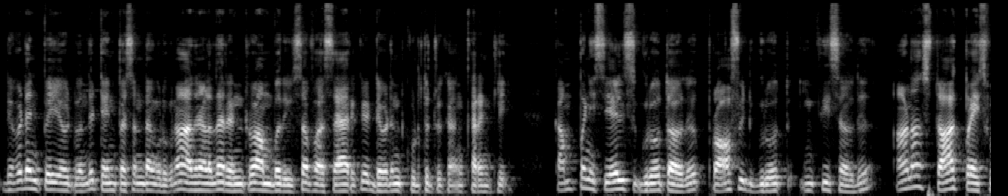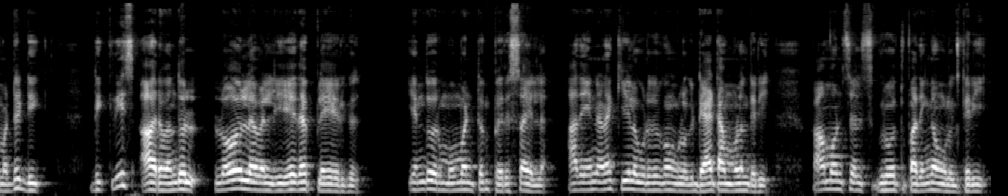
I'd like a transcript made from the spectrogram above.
டிவிடெண்ட் பே அவுட் வந்து டென் பர்சன்ட் தான் கொடுக்கணும். அதனால தான் ரெண்டு ரூபா ஐம்பது பைசா ஃபர் ஷேருக்கு டிவிடெண்ட் கொடுத்துட்ருக்காங்க கரண்ட்லி கம்பெனி சேல்ஸ் க்ரோத் ஆகுது ப்ராஃபிட் க்ரோத் இன்க்ரீஸ் ஆகுது. ஆனால் ஸ்டாக் ப்ரைஸ் மட்டும் டிக் டிக்ரீஸ் ஆர் வந்து லோ லெவல் தான் ப்ளே இருக்குது எந்த ஒரு மூமெண்ட்டும் பெருசாக இல்லை. அது என்னென்னா கீழே கொடுத்துருக்கோம் உங்களுக்கு டேட்டா மூலம் தெரியும். காம்பவுண்ட் சேல்ஸ் க்ரோத் பார்த்தீங்கன்னா உங்களுக்கு தெரியும்.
